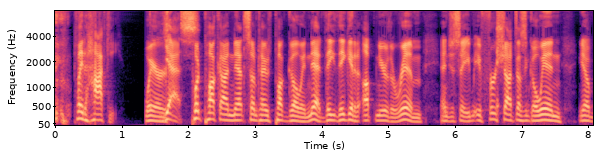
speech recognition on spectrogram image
played hockey. Where Yes. put puck on net, sometimes puck go in net. They they get it up near the rim and just say if first shot doesn't go in, you know,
